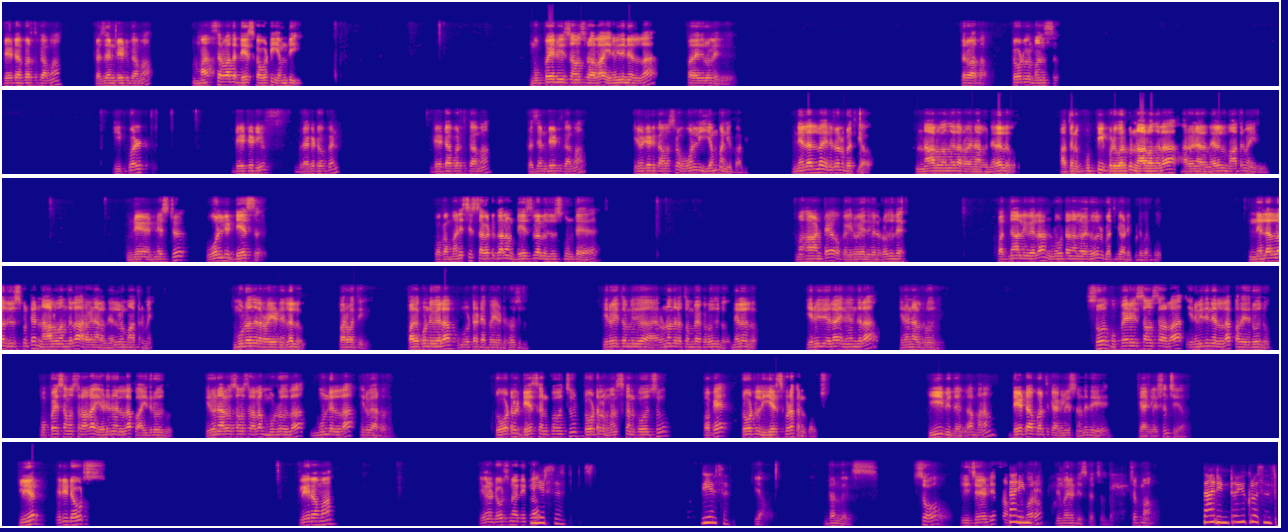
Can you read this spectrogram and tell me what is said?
date of birth comma present date comma months తర్వాత డేస్ కాబట్టి ఎండి ముప్పై ఎనిమిది సంవత్సరాల ఎనిమిది నెలల పదహైదు రోజులు అయింది తర్వాత total months equal dated if bracket open date of birth comma present date comma united commas only M అని ఇవ్వాలి నెలల్లో ఎన్ని రోజులు బ్రతికావు? నాలుగు వందల అరవై నాలుగు నెలలు. అతను పుట్టి ఇప్పటి వరకు నాలుగు వందల అరవై నాలుగు నెలలు మాత్రమే అయింది. Next only days. ఒక మనిషి సగటు కాలం డేస్లలో చూసుకుంటే మహా అంటే ఒక ఇరవై ఐదు వేల రోజులే. పద్నాలుగు వేల నూట నలభై రోజులు బ్రతికాడు ఇప్పటి వరకు. నెలల్లో చూసుకుంటే నాలుగు వందల అరవై నాలుగు నెలలు మాత్రమే. మూడు వందల అరవై ఏడు నెలలు పర్వతి. పదకొండు వేల నూట డెబ్బై ఏడు రోజులు. ఇరవై తొమ్మిది రెండు వందల తొంభై ఒక రోజులు నెలలు. ఎనిమిది వేల ఎనిమిది వందల ఇరవై నాలుగు రోజులు. సో ముప్పై ఎనిమిది సంవత్సరాల ఎనిమిది నెలల పదహైదు రోజులు. ముప్పై సంవత్సరాల ఏడు నెలల ఐదు రోజులు. ఇరవై నాలుగు సంవత్సరాల మూడు రోజుల మూడు నెలల ఇరవై ఆరు రోజులు. టోటల్ డేస్ కనుక్కోవచ్చు టోటల్ మంత్స్ కనుక్కోవచ్చు ఓకే? టోటల్ ఇయర్స్ కూడా కనుక్కోవచ్చు. ఈ విధంగా మనం డేట్ ఆఫ్ బర్త్ క్యాలిక్యులేషన్ అనేది క్యాలిక్యులేషన్ చేయాలి. క్లియర్ ఎనీ డౌట్స్ క్లియర్ అమ్మా? ఏమైనా డౌట్స్ ఉన్నాయి దీంట్లో? Clear sir clear sir ya done wells so ఇది చేయండి. ఫ్రమ్ టుమారో డిస్కస్ చేద్దాం చెప్పమా సార్ ఇంటర్వ్యూ క్వశ్చన్స్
